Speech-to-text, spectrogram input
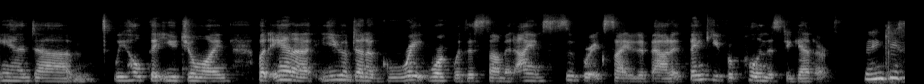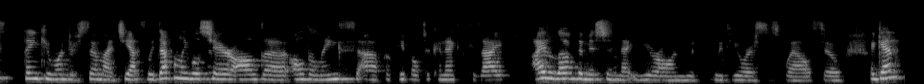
and um, we hope that you join. But Anna, you have done a great work with this summit. I am super excited about it. Thank you for pulling this together. Thank you, thank you, Wanda, so much. Yes, we definitely will share all the all the links uh, for people to connect because I I love the mission that you're on with with yours as well. So again,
